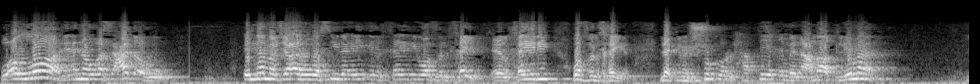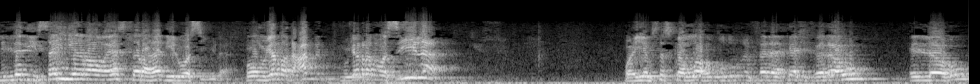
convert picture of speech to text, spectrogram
والله لأنه أسعده. إنما جعله وسيلة إيه الخير وفي الخير الخير وفي الخير. لكن الشكر الحقيقي من الأعماق لمن؟ للذي سير ويسر هذه الوسيلة. هو مجرد عبد مجرد وسيلة. وإن يمسسك الله بضر فلا كاشف له إلا هو.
